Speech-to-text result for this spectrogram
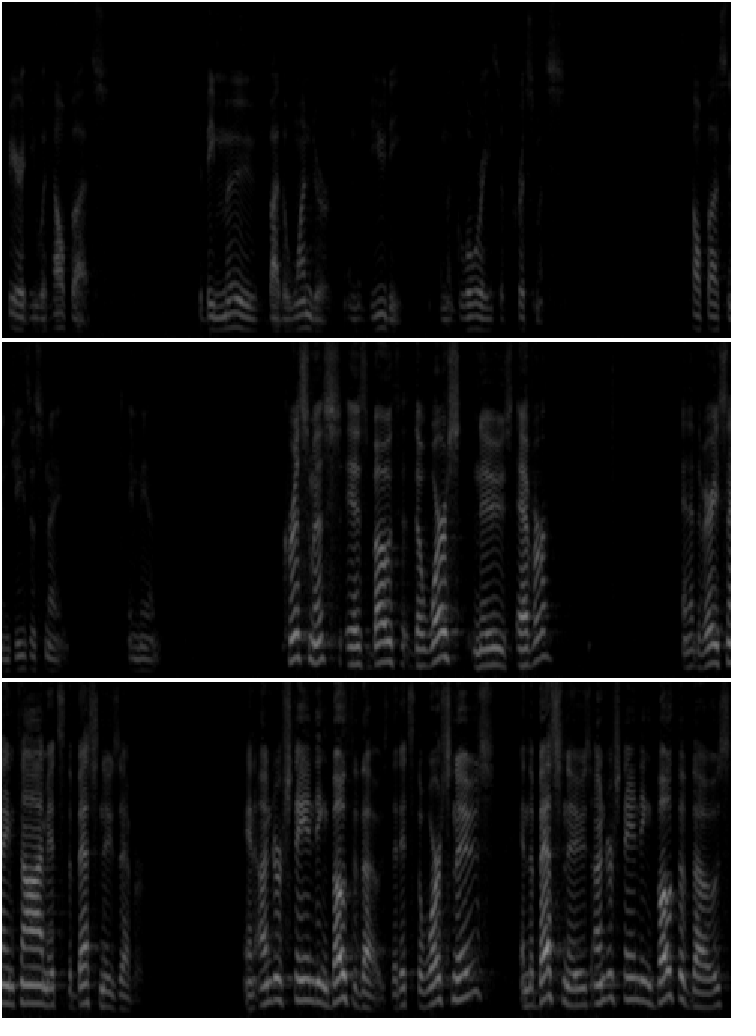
Spirit, you would help us to be moved by the wonder and the beauty and the glories of Christmas. Help us in Jesus' name. Amen. Christmas is both the worst news ever, and at the very same time, it's the best news ever. And understanding both of those, that it's the worst news and the best news, understanding both of those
